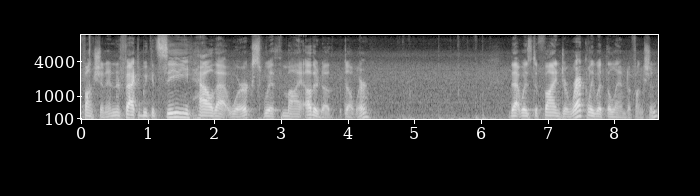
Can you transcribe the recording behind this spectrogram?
function. And in fact, we could see how that works with my other doubler that was defined directly with the lambda function.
